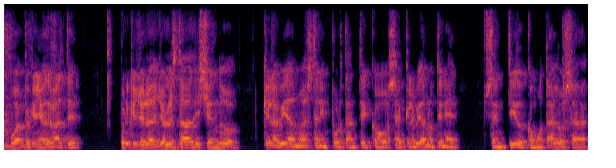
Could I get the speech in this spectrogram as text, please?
un buen pequeño debate, porque yo, yo le estaba diciendo que la vida no es tan importante, o sea, que la vida no tiene sentido como tal, o sea,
